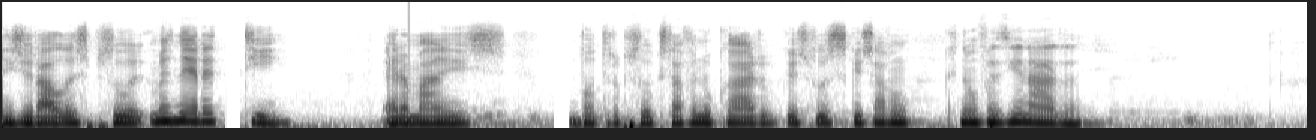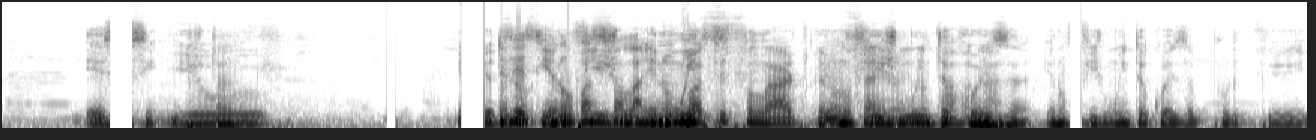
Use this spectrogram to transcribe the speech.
Em geral as pessoas. Mas não era de ti. Era mais de outra pessoa que estava no cargo que as pessoas se queixavam que não fazia nada. É assim, eu. Portanto, eu Mas é assim, eu não, posso falar, eu não muito- posso falar porque Eu não, não, sei. fiz não- não muita cá. coisa. Eu não fiz muita coisa porque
